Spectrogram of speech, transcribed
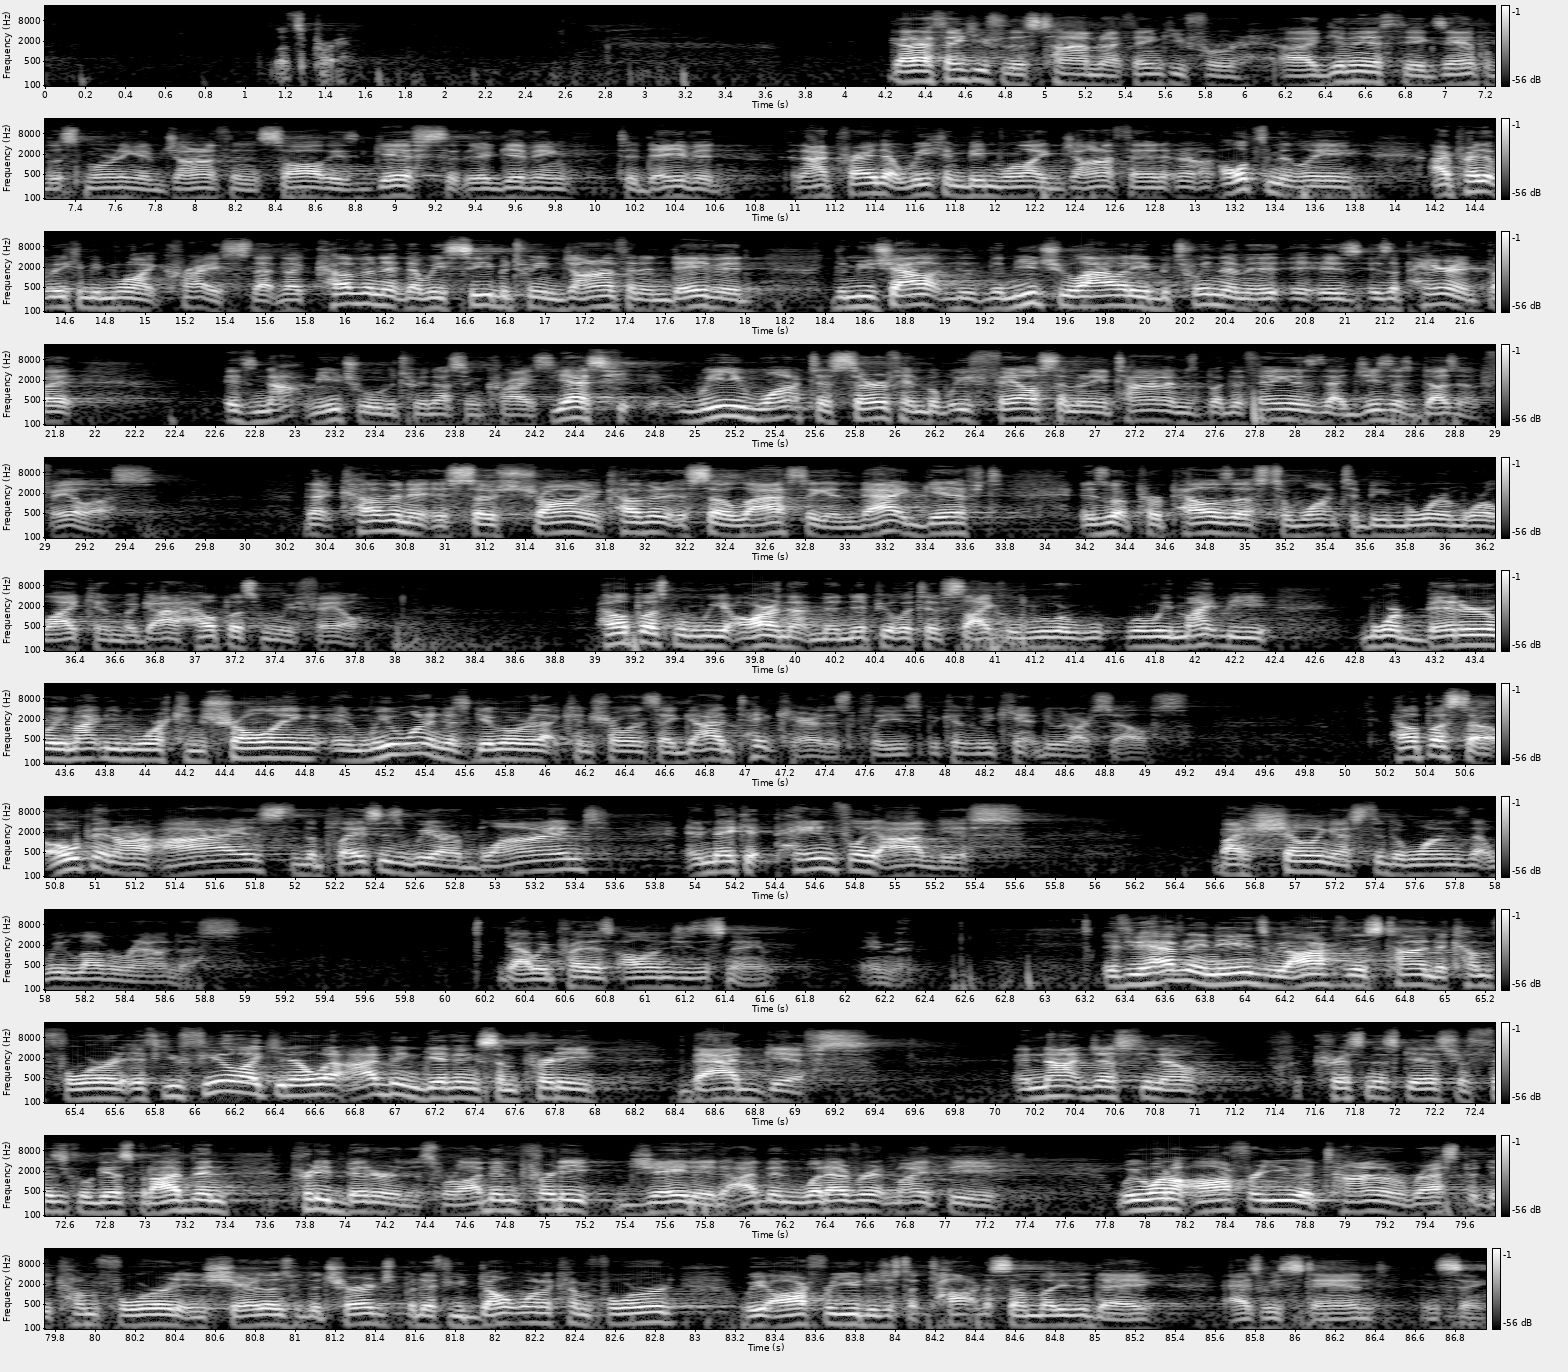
Let's pray. God, I thank you for this time, and I thank you for uh, giving us the example this morning of Jonathan and Saul, these gifts that they're giving to David. And I pray that we can be more like Jonathan. And ultimately, I pray that we can be more like Christ. That the covenant that we see between Jonathan and David, the, mutual, the, mutuality between them is, is apparent, but it's not mutual between us and Christ. Yes, he, we want to serve him, but we fail so many times. But the thing is that Jesus doesn't fail us. That covenant is so strong, that covenant is so lasting, and that gift is what propels us to want to be more and more like him. But God, help us when we fail. Help us when we are in that manipulative cycle where, where we might be more bitter, we might be more controlling, and we want to just give over that control and say, God, take care of this, please, because we can't do it ourselves. Help us to open our eyes to the places we are blind and make it painfully obvious by showing us through the ones that we love around us. God, we pray this all in Jesus' name. Amen. If you have any needs, we offer this time to come forward. If you feel like, you know what, I've been giving some pretty bad gifts. And not just, you know, Christmas gifts or physical gifts, but I've been pretty bitter in this world. I've been pretty jaded. I've been whatever it might be. We want to offer you a time of respite to come forward and share those with the church. But if you don't want to come forward, we offer you to just to talk to somebody today as we stand and sing.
